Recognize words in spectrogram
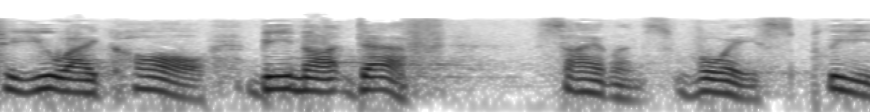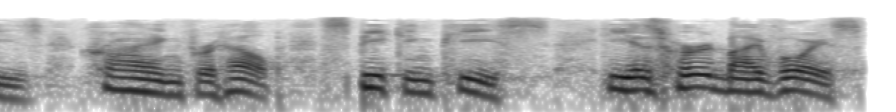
To you I call, be not deaf. Silence, voice, please, crying for help, speaking peace. He has heard my voice.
